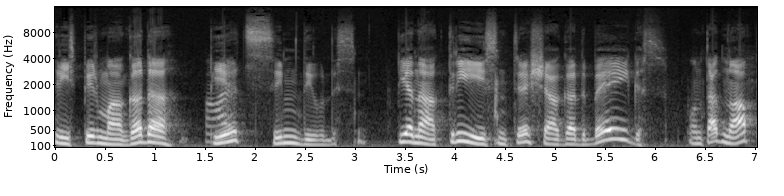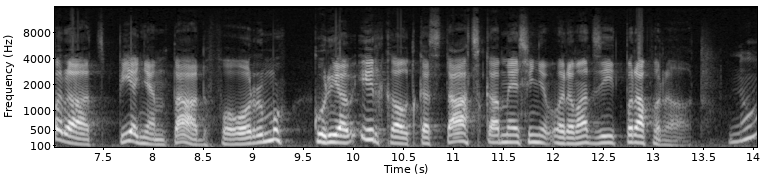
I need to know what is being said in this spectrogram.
31. gadā 520. Pienāk 33. gada beigas, un tad no aparāts pieņem tādu formu, kur jau ir kaut kas tāds, kā mēs viņu varam atzīt par aparātu. Nu,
